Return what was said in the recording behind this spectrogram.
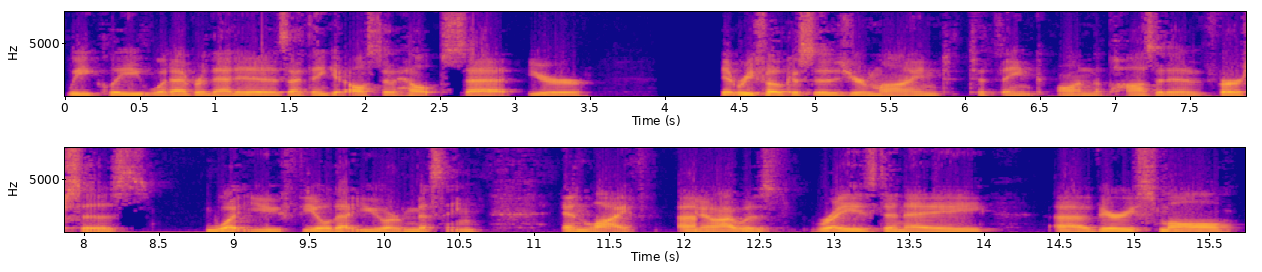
weekly, whatever that is, I think it also helps set your it refocuses your mind to think on the positive versus what you feel that you are missing in life. Uh, you know, I was raised in a, a very small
